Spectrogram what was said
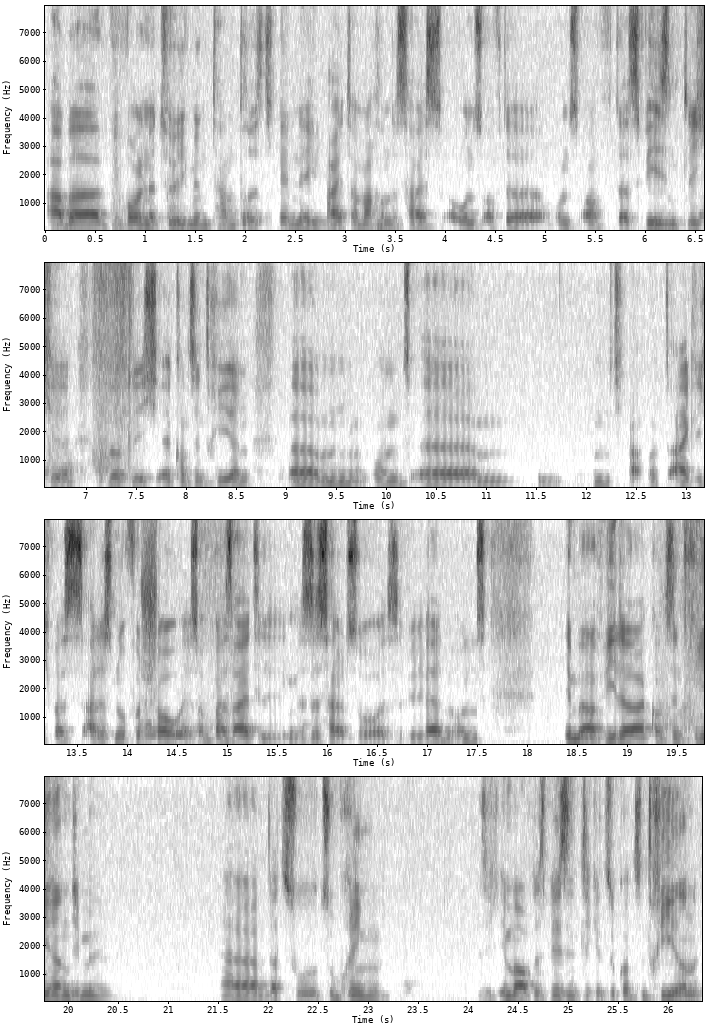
Aber wir wollen natürlich mit dem Tantris DNA weitermachen. Das heißt, uns auf, der, uns auf das Wesentliche wirklich äh, konzentrieren ähm, und, ähm, und eigentlich, was alles nur für Show ist, auch beiseite legen. Das ist halt so. Also wir werden uns immer wieder konzentrieren, die äh, dazu zu bringen, sich immer auf das Wesentliche zu konzentrieren.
